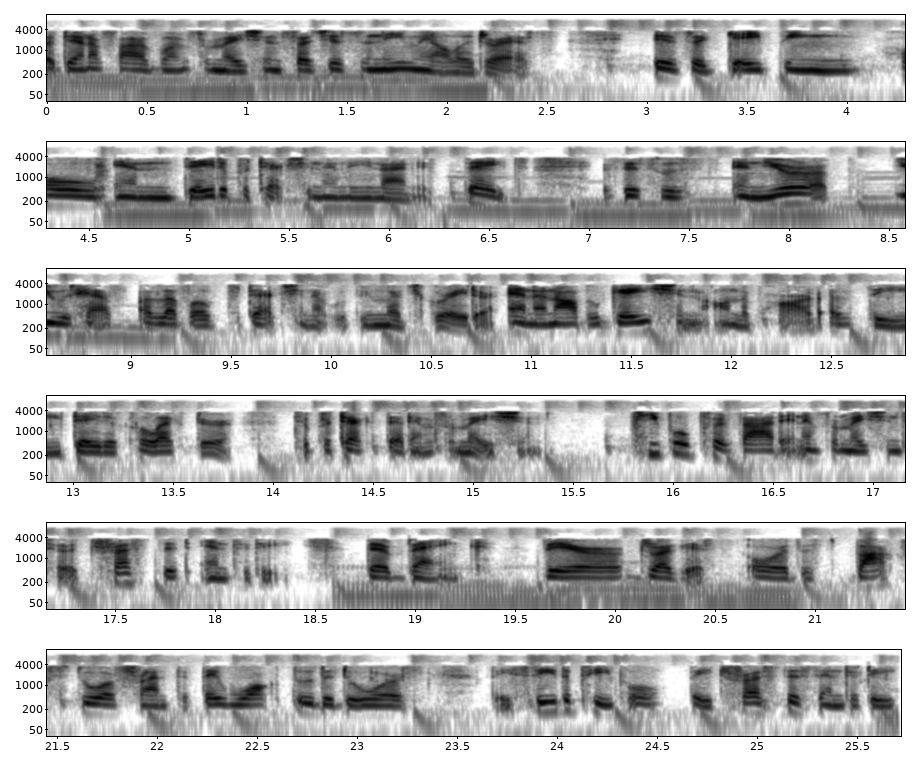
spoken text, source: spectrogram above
identifiable information, such as an email address, is a gaping hole in data protection in the United States. If this was in Europe, you would have a level of protection that would be much greater and an obligation on the part of the data collector to protect that information. People providing information to a trusted entity, their bank, their druggist, or this box storefront that they walk through the doors they see the people, they trust this entity,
